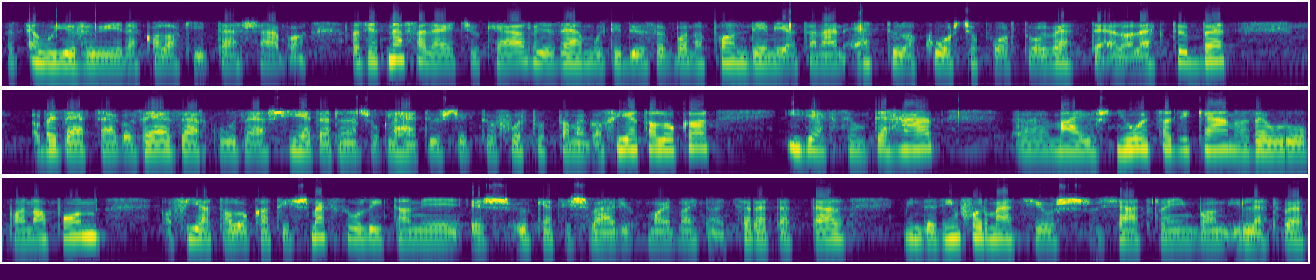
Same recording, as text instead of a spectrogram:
az EU jövőjének alakításába. Azért ne felejtsük el, hogy az elmúlt időszakban a pandémia talán ettől a korcsoporttól vette el a legtöbbet, a bezártság, az elzárkózás hihetetlen sok lehetőségtől fosztotta meg a fiatalokat, Igyekszünk tehát május 8-án az Európa napon a fiatalokat is megszólítani, és őket is várjuk majd nagy-nagy szeretettel, mind az információs sátrainkban, illetve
